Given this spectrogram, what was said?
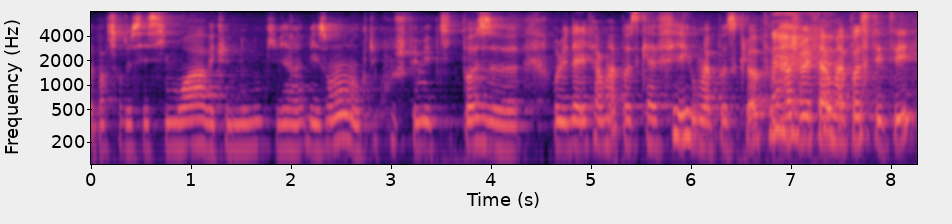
à partir de ses six mois avec une nounou qui vient à la maison. Donc du coup, je fais mes petites pauses au lieu d'aller faire ma pause café ou ma pause clope. moi, je vais faire ma pause tétée.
